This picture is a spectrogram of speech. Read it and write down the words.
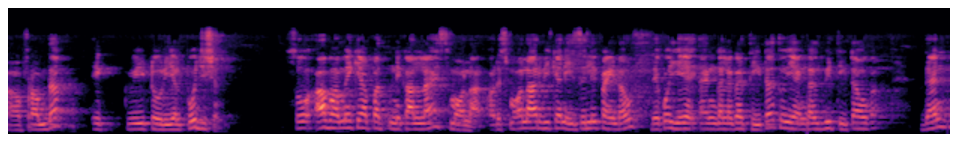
uh, from the equatorial position. So so, अब हमें क्या पत निकालना है? स्मॉल आर और small R we can easily find out देखो ये एंगल अगर थीटा तो ये एंगल भी थीटा होगा. देन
